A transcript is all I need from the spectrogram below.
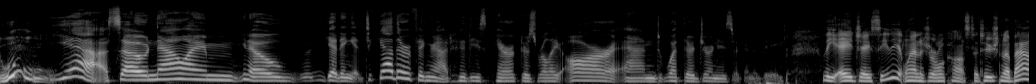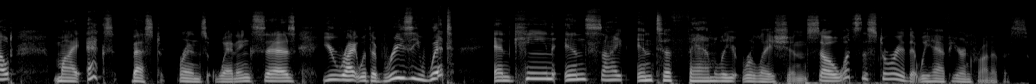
Ooh. Yeah. So now I'm, you know, getting it together, figuring out who these characters really are and what their journeys are going to be. The AJC, the Atlanta Journal Constitution, about my ex best friend's wedding says you write with a breezy wit and keen insight into family relations. So, what's the story that we have here in front of us?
